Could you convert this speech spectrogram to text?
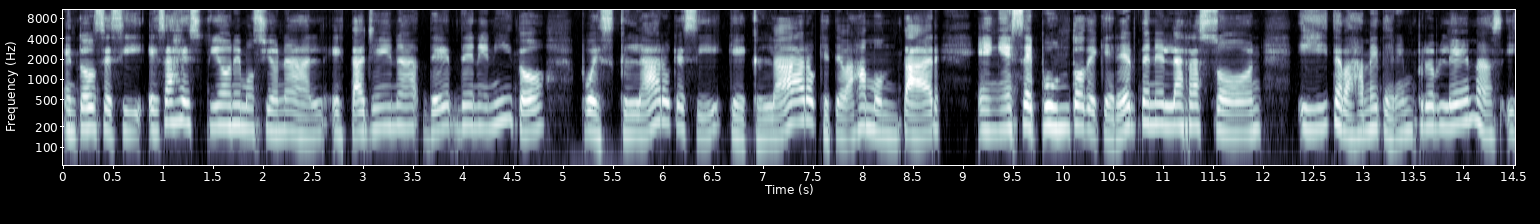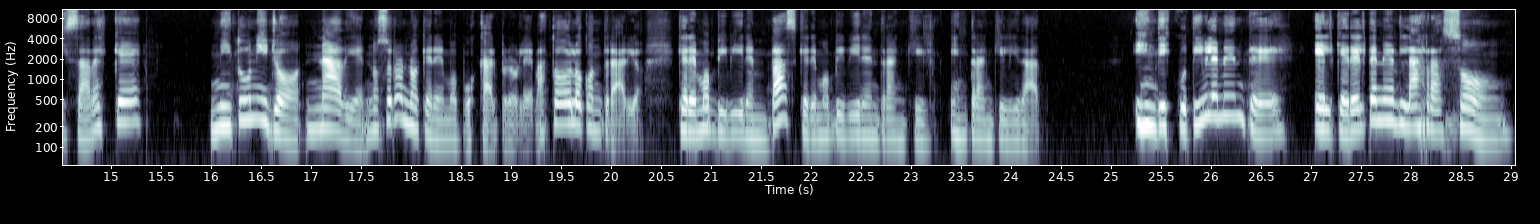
Entonces, si esa gestión emocional está llena de venenito, pues claro que sí, que claro que te vas a montar en ese punto de querer tener la razón y te vas a meter en problemas. Y sabes qué? Ni tú ni yo, nadie, nosotros no queremos buscar problemas, todo lo contrario, queremos vivir en paz, queremos vivir en, en tranquilidad. Indiscutiblemente, el querer tener la razón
